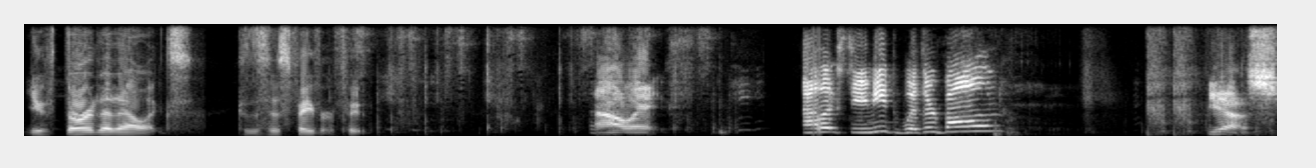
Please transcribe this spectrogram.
You throw it at Alex because it's his favorite food. Alex. Alex, do you need Witherbone? Yes.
